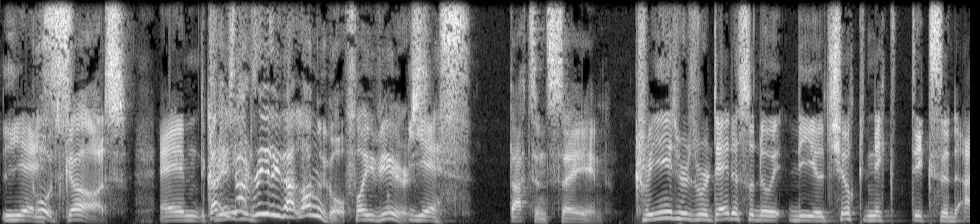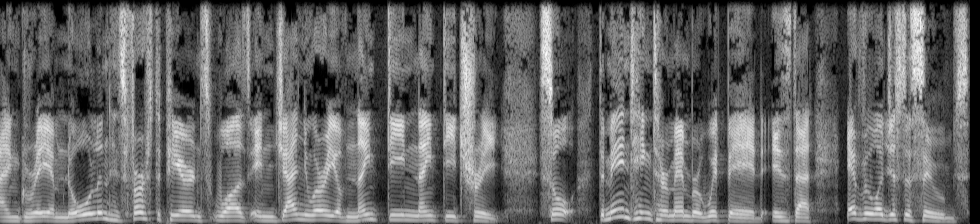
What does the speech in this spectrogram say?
Yes. Good God. Um, That, is that creators- really that long ago? Five years. Yes. That's insane. Creators were Dennis O'Neil, Chuck Nick Dixon, and Graham Nolan. His first appearance was in January of 1993. So, the main thing to remember with Bane is that everyone just assumes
